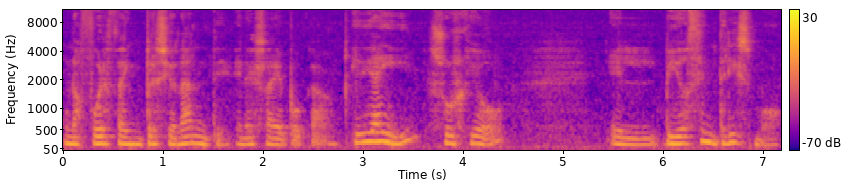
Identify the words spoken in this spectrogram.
una fuerza impresionante en esa época. Y de ahí surgió el biocentrismo,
